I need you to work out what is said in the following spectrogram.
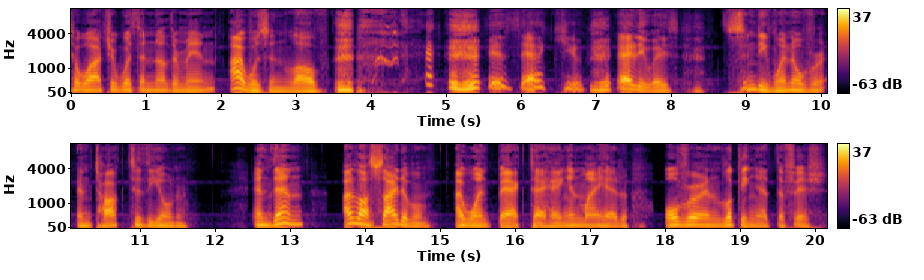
to watch her with another man. I was in love. Is that cute? Anyways, Cindy went over and talked to the owner. And then I lost sight of him. I went back to hanging my head over and looking at the fish.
